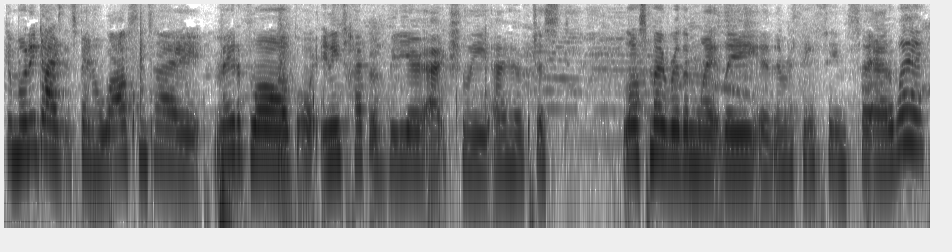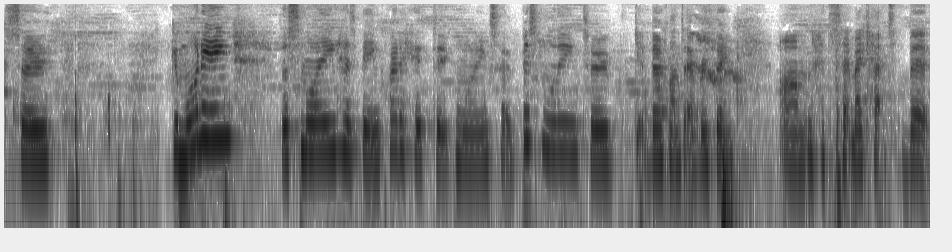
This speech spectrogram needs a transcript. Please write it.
Good morning guys, it's been a while since I made a vlog or any type of video actually. I have just lost my rhythm lately and everything seems so out of whack. So good morning. This morning has been quite a hectic morning so best morning to get back onto everything. Um, I had to take my cat to the vet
